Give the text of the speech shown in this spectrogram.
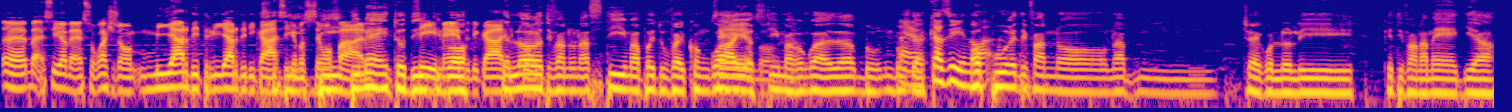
Eh, beh, sì, vabbè, adesso qua ci sono miliardi, triliardi di casi Di- che possiamo di- fare. Di metodi, sì, tipo, metodi, casi. che loro ti fanno una stima, poi tu fai il conguaglio, Sì, boh. stima, conguaglio, eh, bu- bu- È un casino. Oppure ti fanno una, mm, cioè quello lì che ti fa una media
